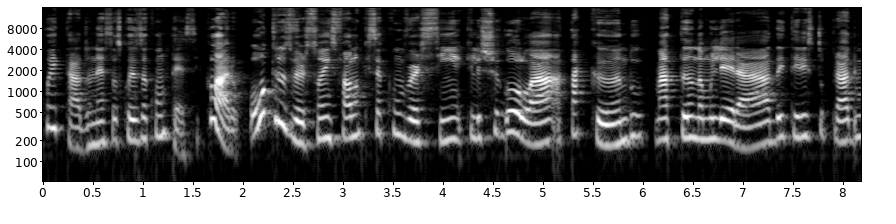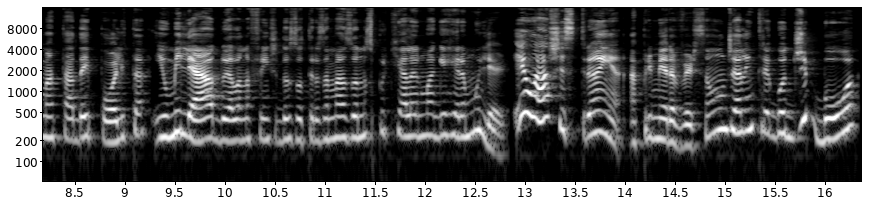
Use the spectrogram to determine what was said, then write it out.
Coitado, né? Essas coisas acontecem. Claro, outras versões falam que isso é conversinha, que ele chegou lá atacando, matando a mulherada e teria estuprado e matado a Hipólita e humilhado ela na frente das outras Amazonas porque ela era uma guerreira mulher. Eu acho estranha a primeira versão, onde ela entregou de boa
